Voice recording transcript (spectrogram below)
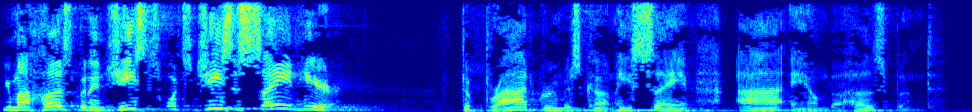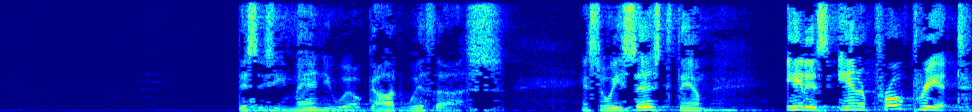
you're my husband. And Jesus, what's Jesus saying here? The bridegroom has come. He's saying, I am the husband. This is Emmanuel, God with us. And so he says to them, it is inappropriate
